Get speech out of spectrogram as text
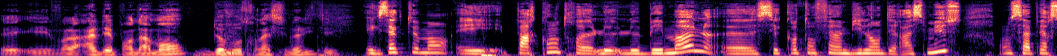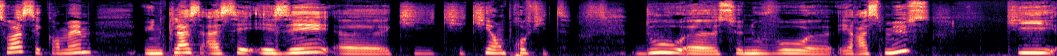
et, voilà, indépendamment de votre nationalité. Exactement. Et par contre, le, bémol, euh, c'est quand on fait un bilan d'Erasmus, on s'aperçoit c'est quand même une classe assez aisée euh, qui, qui, qui, en profite. D'où euh, ce nouveau Erasmus qui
